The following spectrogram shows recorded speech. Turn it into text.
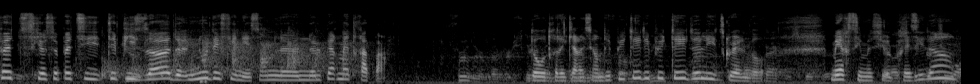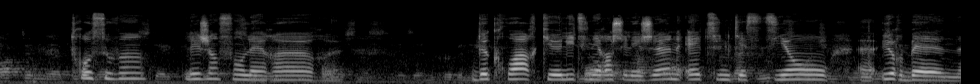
que ce petit épisode nous définisse. On ne, le permettra pas. D'autres déclarations de députés, députés de Leeds-Grenville. Merci, Monsieur le Président. Trop souvent, les gens font l'erreur de croire que l'itinérant chez les jeunes est une question euh, urbaine.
